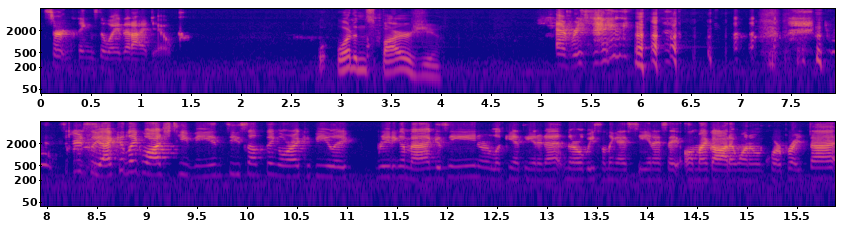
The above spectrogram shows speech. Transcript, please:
certain things the way that I do. What inspires you? Everything. Seriously, I could like watch TV and see something, or I could be like reading a magazine or looking at the internet, and there will be something I see and I say, "Oh my god, I want to incorporate that,"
